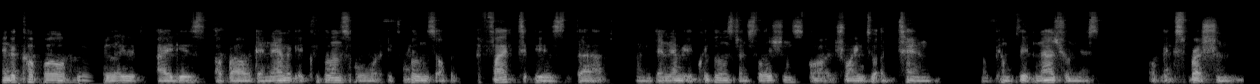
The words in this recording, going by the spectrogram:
And a couple of related ideas about dynamic equivalence or equivalence of effect is that um, dynamic equivalence translations are trying to attain complete naturalness of expression.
